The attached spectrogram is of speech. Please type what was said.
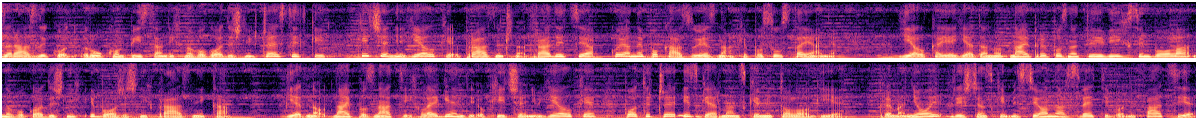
Za razliku od rukom pisanih novogodišnjih čestitki, kićenje jelke je praznična tradicija koja ne pokazuje znake posustajanja – Jelka je jedan od najprepoznatljivijih simbola novogodišnjih i božićnih praznika. Jedna od najpoznatijih legendi o kićenju jelke potiče iz germanske mitologije. Prema njoj, hrišćanski misionar Sveti Bonifacije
